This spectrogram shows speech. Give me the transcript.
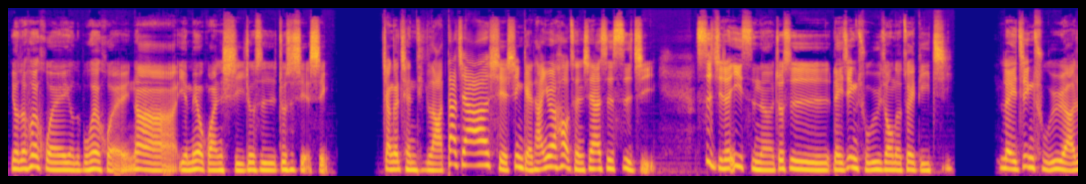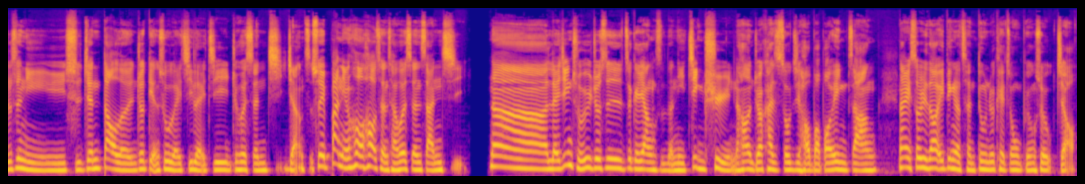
有的会回，有的不会回，那也没有关系，就是就是写信。讲个前提啦，大家写信给他，因为浩辰现在是四级，四级的意思呢，就是累进处遇中的最低级。累进处遇啊，就是你时间到了，你就点数累积累积，你就会升级这样子。所以半年后浩辰才会升三级。那累进处遇就是这个样子的，你进去，然后你就要开始收集好宝宝印章。那你收集到一定的程度，你就可以中午不用睡午觉。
